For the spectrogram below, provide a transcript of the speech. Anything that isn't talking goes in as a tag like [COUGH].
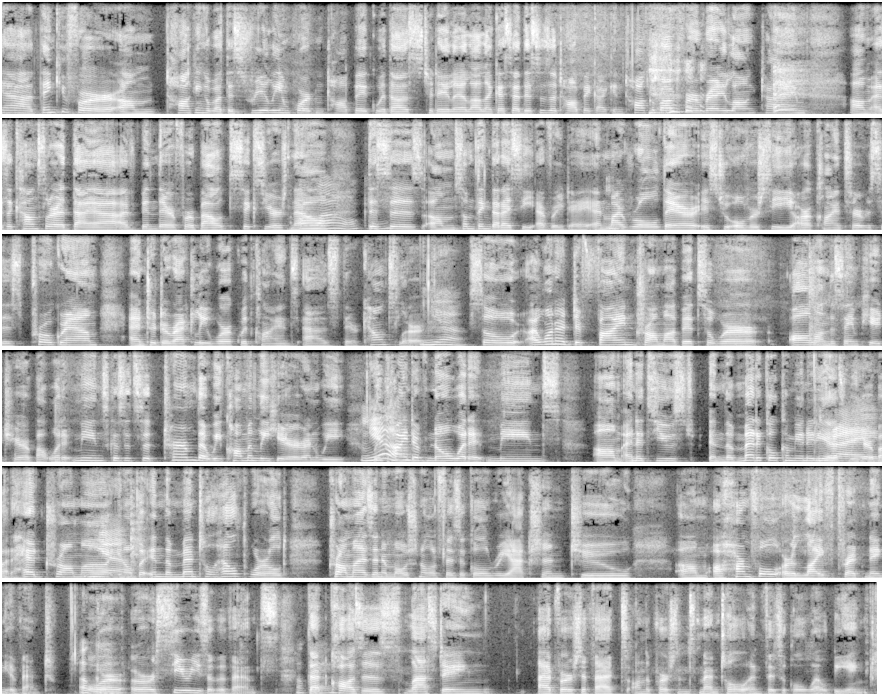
Yeah, thank you for um, talking about this really important topic with us today, Leila. Like I said, this is a topic I can talk about for a [LAUGHS] very long time. Um, as a counselor at Daya, I've been there for about six years now. Oh, wow. Okay. This is um, something that I see every day. And my role there is to oversee our client services program and to directly work with clients as their counselor. Yeah. So I want to define trauma a bit so we're all on the same page here about what it means because it's a term that we commonly hear and we, we kind of know what it means. Um, and it's used in the medical community as we hear about head trauma, Yeah. you know, but in the mental health world, trauma is an emotional or physical reaction to um, a harmful or life-threatening event or, or a series of events Okay. that causes lasting adverse effects on the person's mental and physical well-being.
